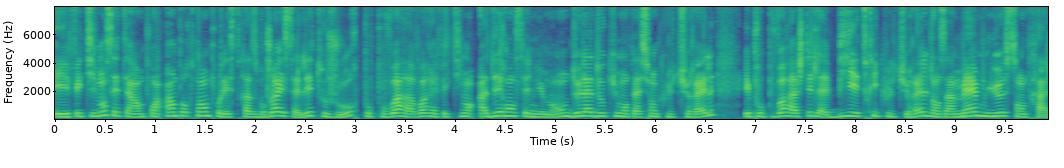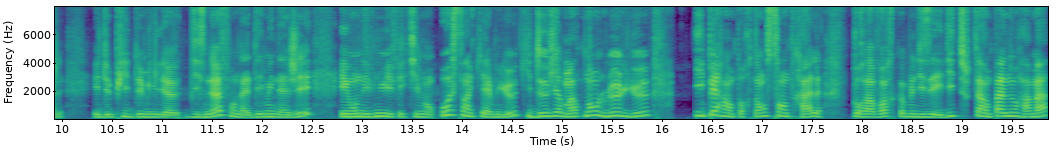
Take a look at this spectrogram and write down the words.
et effectivement c'était un point important pour les Strasbourgeois et ça l'est toujours pour pouvoir avoir effectivement à des renseignements, de la documentation culturelle et pour pouvoir acheter de la billetterie culturelle dans un même lieu central. Et depuis 2019, on a déménagé et on est venu effectivement au cinquième lieu qui devient maintenant le lieu hyper important, central, pour avoir, comme le disait Edith, tout un panorama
